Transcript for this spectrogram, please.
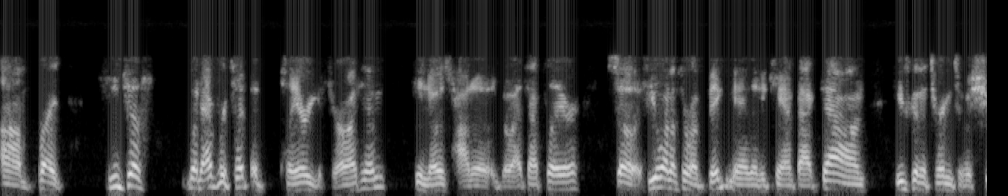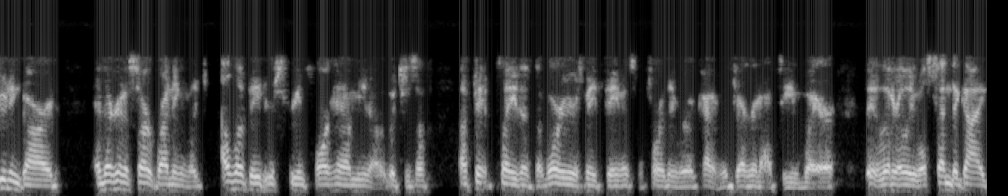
Um, but he just, whatever type of player you throw at him, he knows how to go at that player. So if you want to throw a big man that he can't back down, he's going to turn into a shooting guard, and they're going to start running like elevator screens for him, you know, which is a, a play that the Warriors made famous before they were kind of a juggernaut team where they literally will send a guy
